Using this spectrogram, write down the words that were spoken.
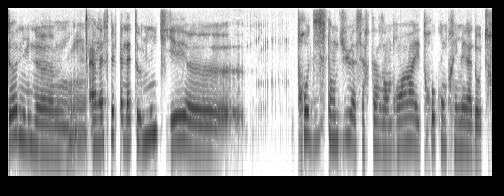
donne une, un aspect de l'anatomie qui est trop distendu à certains endroits et trop comprimé à d'autres.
